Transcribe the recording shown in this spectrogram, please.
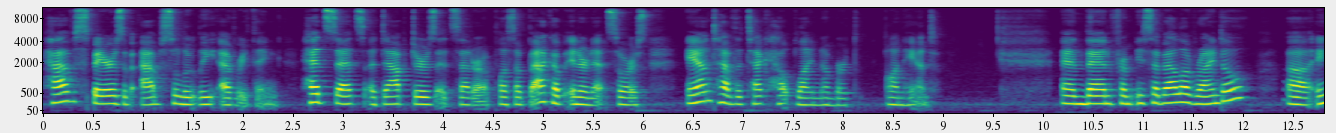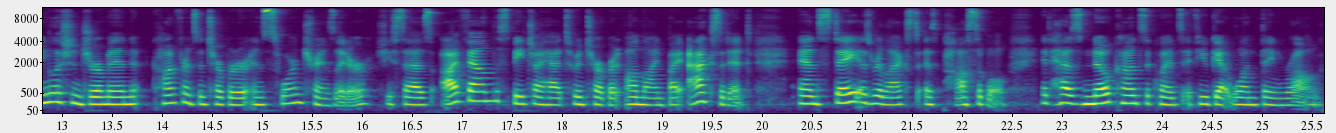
have spares of absolutely everything headsets, adapters, etc., plus a backup internet source, and have the tech helpline number on hand. And then from Isabella Reindl, uh, English and German conference interpreter and sworn translator. She says, I found the speech I had to interpret online by accident and stay as relaxed as possible. It has no consequence if you get one thing wrong.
